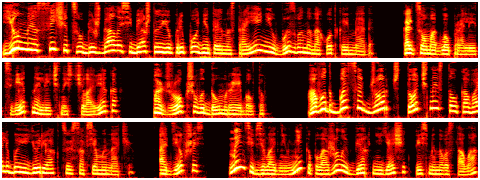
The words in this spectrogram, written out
Юная сыщица убеждала себя, что ее приподнятое настроение вызвано находкой Неда. Кольцо могло пролить свет на личность человека, поджегшего дом Рейблтов. А вот Бесс и Джордж точно истолковали бы ее реакцию совсем иначе. Одевшись, Нэнси взяла дневник и положила в верхний ящик письменного стола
